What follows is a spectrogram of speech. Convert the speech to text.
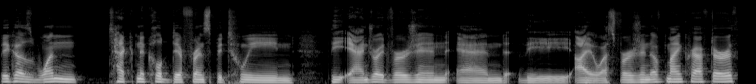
because one technical difference between the Android version and the iOS version of Minecraft Earth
